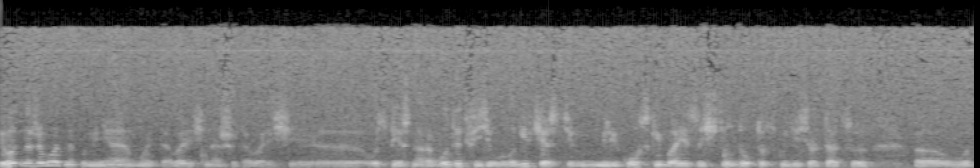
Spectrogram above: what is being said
И вот на животных у меня мой товарищ, наши товарищи э, успешно работают, физиологи, в частности, Меликовский Борис защитил докторскую диссертацию э, вот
